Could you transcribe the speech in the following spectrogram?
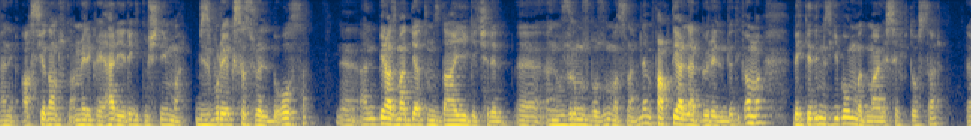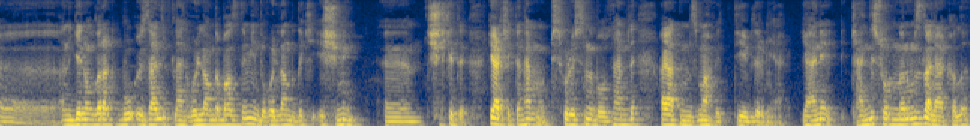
hani Asya'dan tutun Amerika'ya her yere gitmişliğim var. Biz buraya kısa süreli de olsa e, hani biraz maddiyatımız daha iyi geçirelim. E, hani huzurumuz bozulmasın hani değil mi? Farklı yerler görelim dedik ama beklediğimiz gibi olmadı maalesef ki dostlar. E, hani genel olarak bu özellikle hani Hollanda bazı demeyeyim de Hollanda'daki eşimin e, şirketi gerçekten hem psikolojisini bozdu hem de hayatımızı mahvetti diyebilirim yani. Yani kendi sorunlarımızla alakalı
